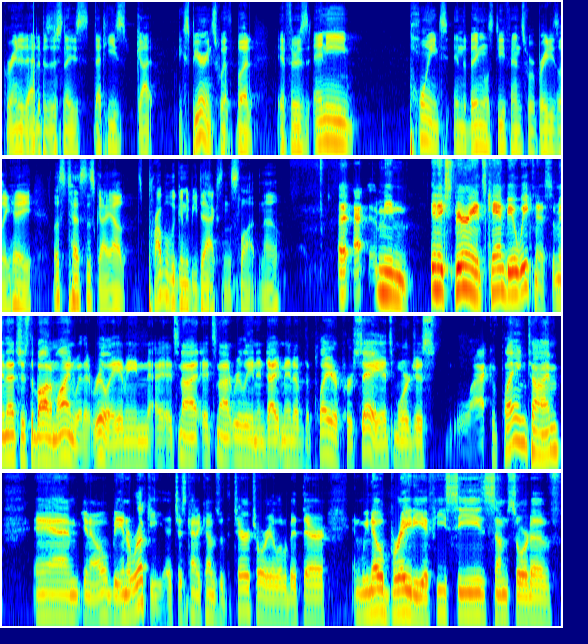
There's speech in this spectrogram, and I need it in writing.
Granted, at a position that he's, that he's got experience with, but if there's any point in the Bengals defense where Brady's like, "Hey, let's test this guy out." It's probably going to be Dax in the slot. No, I, I, mean, inexperience can be a weakness. I mean, that's just the bottom line with it. Really, I mean, it's not it's not really an indictment of the player per se. It's more just lack of playing time and you know being a rookie. It just kind of comes with the territory a little bit there. And we know Brady if he sees some sort of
